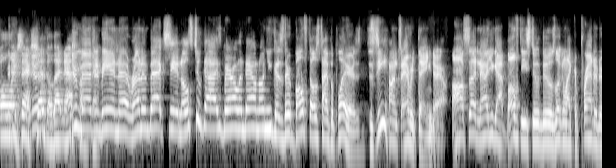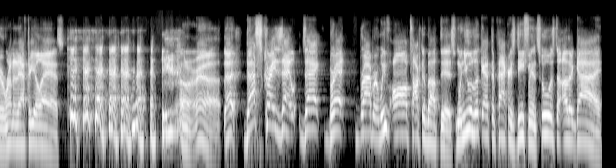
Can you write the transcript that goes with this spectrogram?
well, like Zach said, though, that NASCAR. You imagine pack. being that running back, seeing those two guys barreling down on you because they're both those type of players. Z hunts everything down. All of a sudden, now you got both these two dudes looking like a predator running after your ass. oh yeah, that that's crazy. Zach, Zach, Brett, Robert, we've all talked about this. When you look at the Packers defense, who was the other guy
